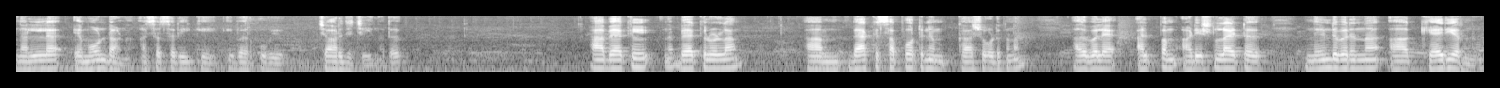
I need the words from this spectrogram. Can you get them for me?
നല്ല എമൗണ്ടാണ് അസസറിക്ക് ഇവർ ചാർജ് ചെയ്യുന്നത്. ആ ബാക്കിൽ ബാക്കിലുള്ള ബാക്ക് സപ്പോർട്ടിനും കാശ് കൊടുക്കണം. അതുപോലെ അല്പം അഡീഷണലായിട്ട് നീണ്ടുവരുന്ന ആ കാരിയറിനും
